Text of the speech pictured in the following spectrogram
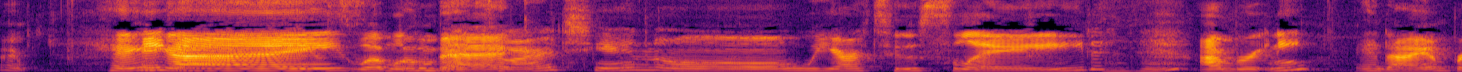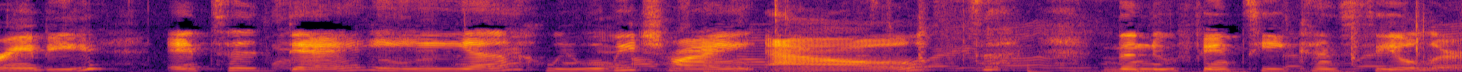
Hey, Hey guys, guys, welcome, back. to our channel. We are Two Slayed. I'm Brittany, and I am Brandy. and today we will be trying out the new Fenty concealer.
